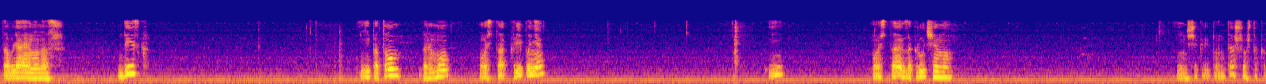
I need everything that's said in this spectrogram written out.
Вставляємо наш диск. І потім беремо ось так кріплення. І ось так закручуємо інше кріплення. Та що ж таке?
